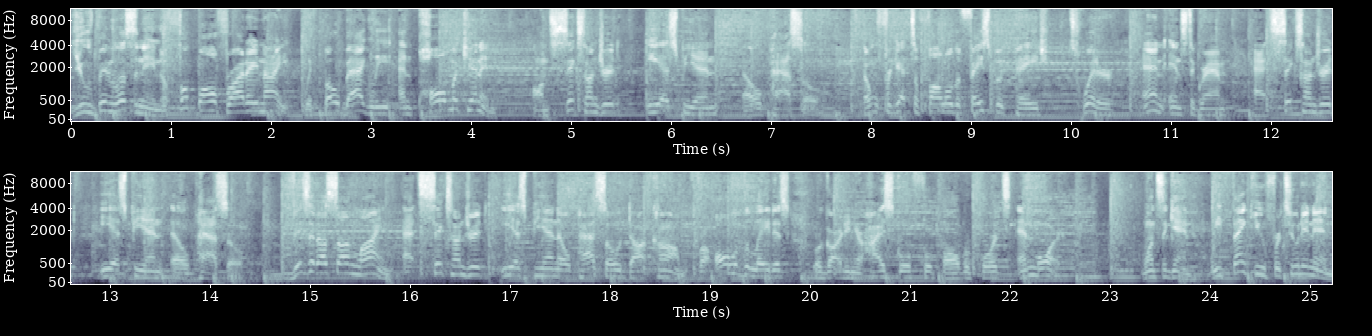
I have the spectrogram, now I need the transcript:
You've been listening to Football Friday Night with Bo Bagley and Paul McKinnon on 600 ESPN El Paso. Don't forget to follow the Facebook page, Twitter, and Instagram at 600 ESPN El Paso. Visit us online at 600ESPNElPaso.com for all of the latest regarding your high school football reports and more. Once again, we thank you for tuning in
